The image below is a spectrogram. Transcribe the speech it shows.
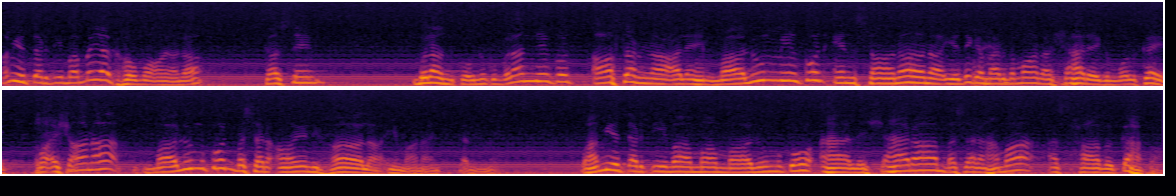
ہم یہ ترتیبہ بے یک ہو معاینا کہتے ہیں، بلند کو، نکو بلند نہیں کو، آثرنا علیہم، معلوم میں کن انسانانا، یہ دیکھ مردمانا، شہر ایک ملک ہے۔ و اشانا معلوم کن بسر آئین حالا ایمانا انتظر و ہم یہ ترتیبہ ما معلوم کو، اہل شہرہ بسر ہما اصحاب کہفا۔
